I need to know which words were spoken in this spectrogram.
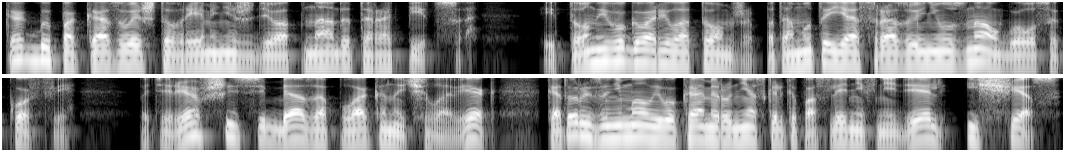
как бы показывая, что времени ждет, надо торопиться. И тон его говорил о том же, потому-то я сразу и не узнал голоса Коффи. Потерявший себя заплаканный человек, который занимал его камеру несколько последних недель, исчез.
